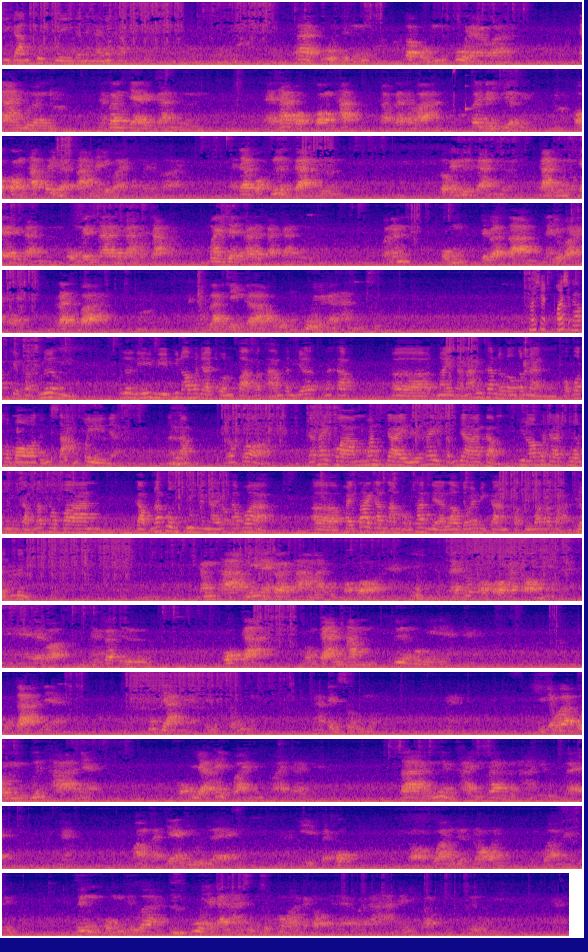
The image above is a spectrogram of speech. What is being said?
มีการพูดคุยกันยังไงบ้างครับ ถ้าพูดถึงก็ผมพูดแล้วว่า การเมืองนะก็ต้องแก้ด้วยการเมือง แต่ถ้าบอกกองทัพกับรัฐบาลก็จะเป็นอีกเรื่องหนึ่งเพราะกองทัพก็จะตามนโยบายของรัฐบาลแต่ถ้าบอกเรื่องการเมืองก็เป็นเรื่องการเมือง การเมืองก็แก้ด้วยการเมืองผมเป็นข้าราชการประจำไม่ใช่ข้าราชการการเมืองเพราะนั้น ผมจะปฏิบัติตามนโยบายของรัฐบาลรัฐมนตรีกลาโหมผู้จัดการอาหารสูงสุดเพราะฉะนั้นเพราะฉะครับเกี่ยวกับเรื่องเรื่องนี้มีพี่น้องประชาชนฝากมาถามกันเยอะนะครับในฐานะที่ท่านดำรงตำแหน่งพบทบถึง 3 ปีเนี่ยนะครับ แล้วก็จะให้ความมั่นใจหรือให้สัญญากับพี่น้องประชาชนกับรัฐบาล กับนักลงทุนยังไงบ้างครับว่า ภายใต้การนำของท่านเนี่ยเราจะไม่มีการปฏิวัติรัฐบาลเกิดขึ้นคำถามนี้เนี่ยก็ถามมาทุกผบนะและทุกผบก็ตอบเนี่ยเฉพาะนั่นก็คือโอกาสของการทำเรื่องพวกนี้เนี่ยโอกาสเนี่ยทุกอย่างเนี่ยเป็นศูนย์นะเป็นศูนย์หมดนะแต่ว่าบนพื้นฐานเนี่ย ผมอยากให้ฝ่ายหนึ่งฝ่ายใดสร้างเงื่อนไขสร้างปัญหาที่รุนแรงนะความขัดแย้งที่รุนแรงที่กระทบต่อความเดือดร้อนหรือความในซึ่งซึ่งผมถือว่าผู้จัดการอาหารสูงสุดเมื่อวานก็ตอบไปแล้วว่าอาหารไม่มีความผิดเรื่องพวกนี้นะ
